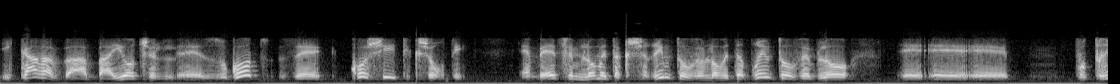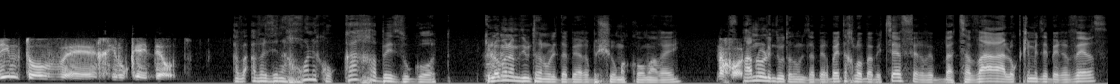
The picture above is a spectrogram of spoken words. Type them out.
עיקר הב- הבעיות של אה, זוגות זה קושי תקשורתי. הם בעצם לא מתקשרים טוב, הם לא מדברים טוב, הם לא פותרים טוב אה, חילוקי דעות. אבל, אבל זה נכון לכל כך הרבה זוגות, כי לא מלמדים אותנו לדבר בשום מקום הרי. נכון. אף פעם לא לימדו אותנו לדבר, בטח לא בבית ספר, ובצבא לוקחים את זה ברוורס.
